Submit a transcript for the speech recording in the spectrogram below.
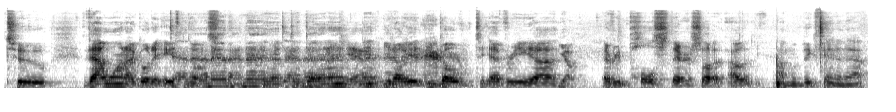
two. That one I go to eighth notes. You know, you, you go to every uh, Yep. every pulse there. So I, I'm a big fan of that.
